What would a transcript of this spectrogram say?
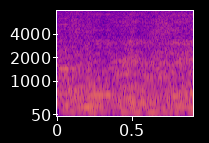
And what they say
